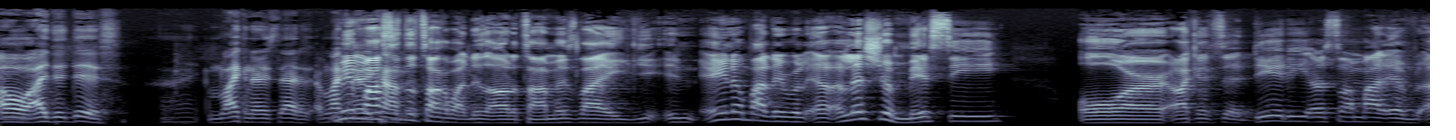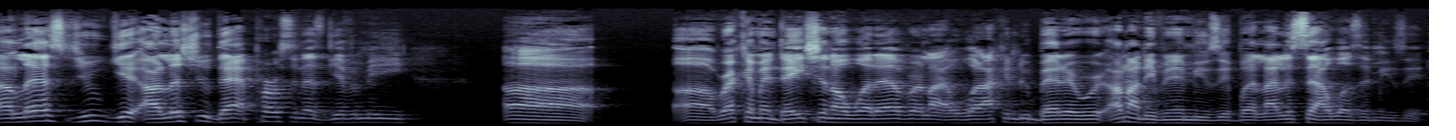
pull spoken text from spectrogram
oh, I did this. All right. I'm liking their status. I'm Me and my comment. sister talk about this all the time. It's like ain't nobody really unless you're Missy or like I said Diddy or somebody. Unless you get unless you that person that's giving me uh uh recommendation or whatever, like what I can do better. I'm not even in music, but like let's say I was in music.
